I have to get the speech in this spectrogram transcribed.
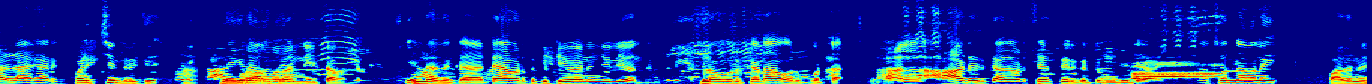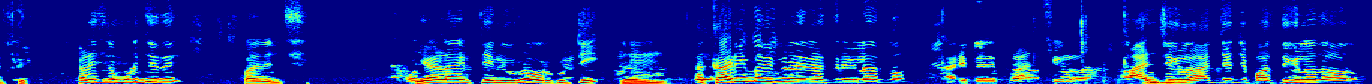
அழகா இருக்கு. பளிச்சுன்னு இருக்கு. இன்னைக்கு தான் வந்து நீட்டா வந்து. இல்ல எனக்கு தேவரத்து குட்டி வேணும்னு சொல்லி வந்து இல்ல ஒரு கடை ஒரு பொட்டை நல்ல ஆடு இருக்கு அதோட சேர்த்து இருக்கட்டும் சொல்லி சொன்ன விலை. பதினெட்டு. கடைசியில முடிஞ்சது? பதினஞ்சு. ஏழாயிரத்தி ஐநூறு ரூபா ஒரு குட்டி. கறி மதிப்பு எத்தனை கிலோ இருக்கும்? அஞ்சு கிலோ. அஞ்சு அஞ்சு பத்து கிலோ தான் வரும்.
